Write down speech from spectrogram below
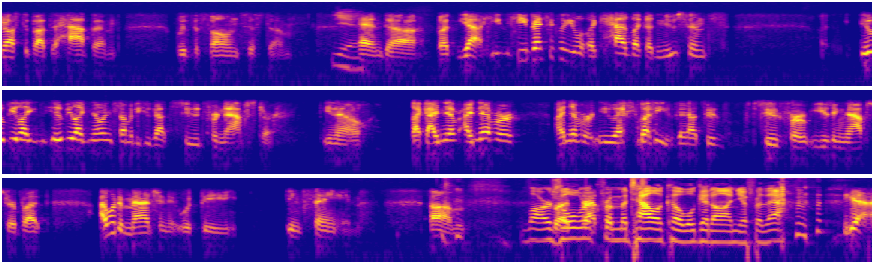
just about to happen with the phone system. yeah. And uh but yeah, he he basically like had like a nuisance it would be like it would be like knowing somebody who got sued for Napster, you know. Like I never I never I never knew anybody who got sued sued for using Napster, but I would imagine it would be insane. Um Lars Ulrich from Metallica will get on you for that. yeah,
